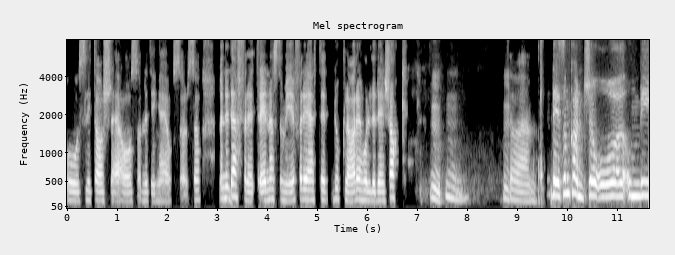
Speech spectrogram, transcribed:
og slitasje og sånne ting er også. Så, men det er mm. derfor jeg trener så mye, for da klarer jeg å holde det i sjakk. Mm. Mm. mm. Så, um, det som kanskje òg, om vi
